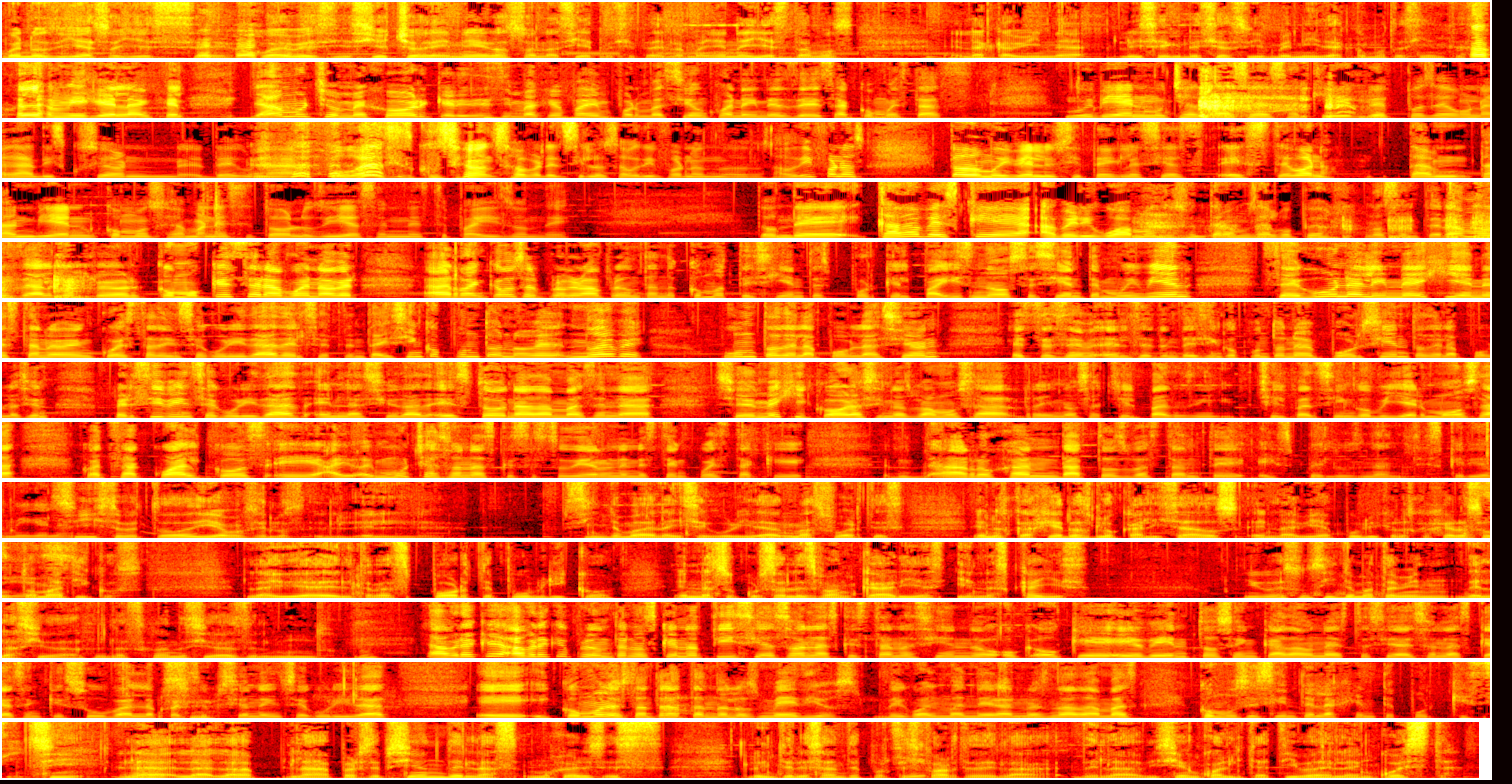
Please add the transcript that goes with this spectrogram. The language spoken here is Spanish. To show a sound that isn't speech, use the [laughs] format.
Buenos días, hoy es eh, jueves 18 de enero, son las 7, 7 de la mañana y ya estamos en la cabina. Luisa Iglesias, bienvenida, ¿cómo te sientes? [laughs] Hola Miguel Ángel, ya mucho mejor, queridísima jefa de información, Juana Inés de esa, ¿cómo estás? Muy bien, muchas gracias. Aquí, [coughs] después de una discusión, de una fugaz [laughs] discusión sobre si los audífonos no los audífonos, todo muy bien, Luisita Iglesias. Este, bueno, tan, tan bien como se amanece todos los días en este país donde donde cada vez que averiguamos nos enteramos de algo peor. [laughs] Nos enteramos de algo peor. ¿Cómo qué será bueno? A ver, arrancamos el programa preguntando cómo te sientes porque el país no se siente muy bien. Según el INEGI en esta nueva encuesta de inseguridad, el 75.9 punto de la población, este es el 75.9% de la población percibe inseguridad en la ciudad. Esto nada más en la Ciudad de México. Ahora si nos vamos a Reynosa, Chilpancingo, Villahermosa, Coatzacoalcos, eh, hay, muchas zonas que se estudiaron en esta encuesta que arrojan datos bastante espeluznantes, querido Miguel. Sí, sobre todo, digamos, el, síntoma de la inseguridad más fuertes en los cajeros localizados en la vía pública, los cajeros automáticos la idea del transporte público en las sucursales bancarias y en las calles. Digo, es un síntoma también de la ciudad, de las grandes ciudades del mundo. ¿no? Habrá que, habrá que preguntarnos qué noticias son las que están haciendo o, qué eventos en cada una de estas ciudades son las que hacen que suba la percepción de inseguridad eh, y cómo lo están tratando los medios de igual manera. No es nada más cómo se siente la gente, porque sí. Sí, la, la, la, percepción de las mujeres es lo interesante porque es parte de la, de la visión cualitativa de la encuesta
